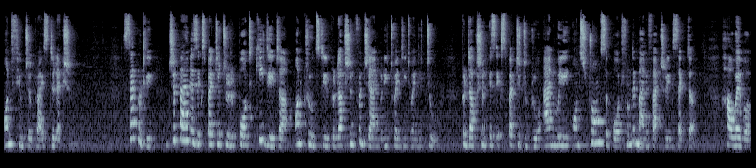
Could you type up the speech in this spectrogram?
on future price direction. Separately, Japan is expected to report key data on crude steel production for January 2022. Production is expected to grow annually on strong support from the manufacturing sector. However,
